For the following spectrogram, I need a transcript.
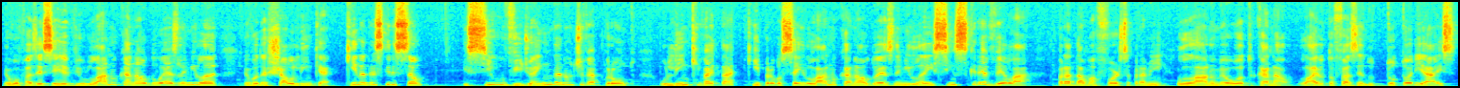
Eu vou fazer esse review lá no canal do Wesley Milan. Eu vou deixar o link aqui na descrição. E se o vídeo ainda não estiver pronto, o link vai estar tá aqui para você ir lá no canal do Wesley Milan e se inscrever lá para dar uma força para mim lá no meu outro canal. Lá eu tô fazendo tutoriais,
